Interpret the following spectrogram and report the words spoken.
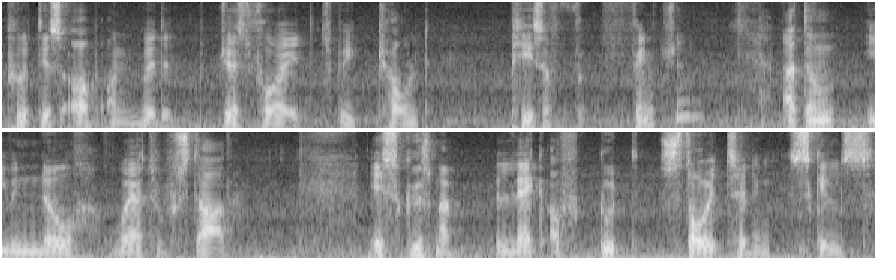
put this up on Reddit just for it to be called Piece of Fiction. I don't even know where to start. Excuse my lack of good storytelling skills.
